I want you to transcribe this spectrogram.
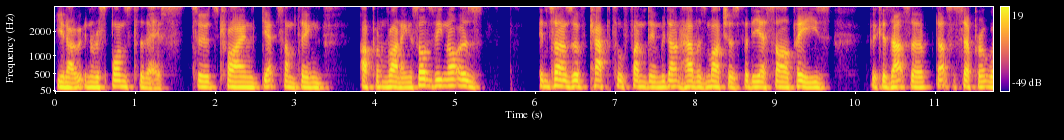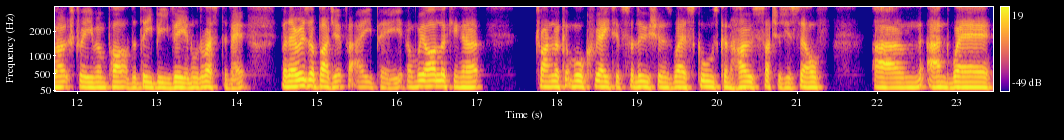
you know, in response to this, to, to try and get something up and running. It's obviously not as in terms of capital funding, we don't have as much as for the SRPs because that's a that's a separate work stream and part of the DBV and all the rest of it. But there is a budget for AP, and we are looking at trying to look at more creative solutions where schools can host, such as yourself, um, and where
